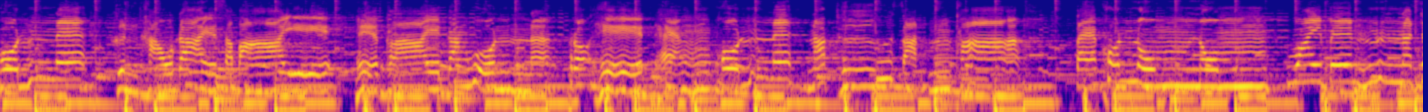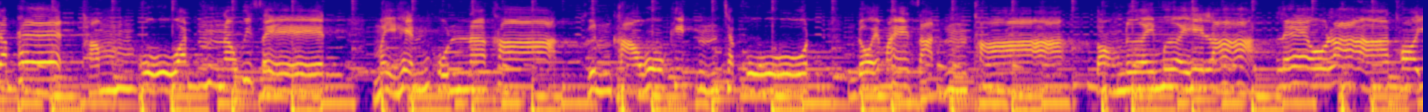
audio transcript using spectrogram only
หนแน่ขึ้นเขาได้สบายเหตุคลายกังวลนะเพราะเหตุแห่งคนแน่นับถือศรัทธา แต่คนหนุ่มหนุ่มวัยเป็นนะจะเพศทำอวดนวิเศษ ไม่เห็นคุณค่าขึ้นเขาคิดชะกูด โดยไม่ศรัทา ต้องเหนื่อยเมื่อยล้า แล้วล่าถอย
